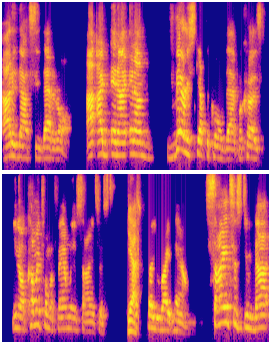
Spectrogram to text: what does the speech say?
I did not see that at all. I, I and I and I'm very skeptical of that because you know, coming from a family of scientists, yes. I tell you right now, scientists do not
